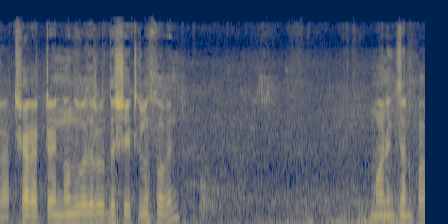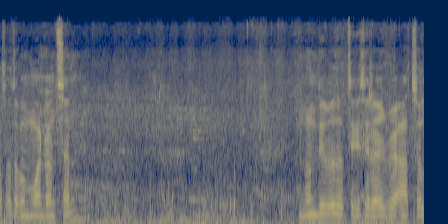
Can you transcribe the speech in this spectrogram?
রাত সাড়ে আটটায় নন্দীবাজারের উদ্দেশ্যে একটি লঞ্চ পাবেন। মর্নিং সান পাস অথবা মডার্ন সান নন্দীবাজার থেকে সেরে আসবে আঁচল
